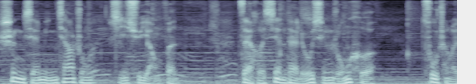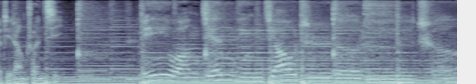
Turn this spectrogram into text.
圣贤名家中汲取养分，再和现代流行融合，促成了这张专辑。迷惘坚定交织的旅程，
